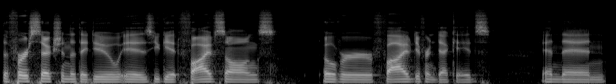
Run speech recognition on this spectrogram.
the first section that they do is you get five songs over five different decades, and then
